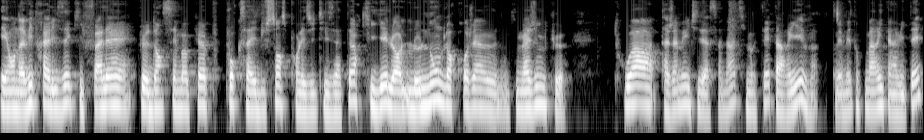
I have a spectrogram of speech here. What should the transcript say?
Et on a vite réalisé qu'il fallait que dans ces mock-ups, pour que ça ait du sens pour les utilisateurs, qu'il y ait le nom de leur projet à eux. Donc imagine que toi, t'as jamais utilisé Asana, Timothée, t'arrives, mais mettons que Marie t'est invité,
